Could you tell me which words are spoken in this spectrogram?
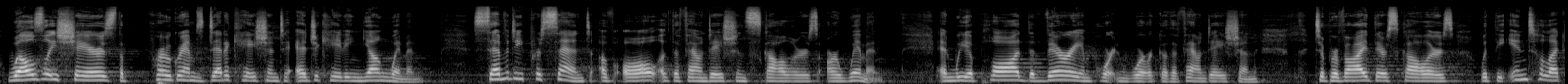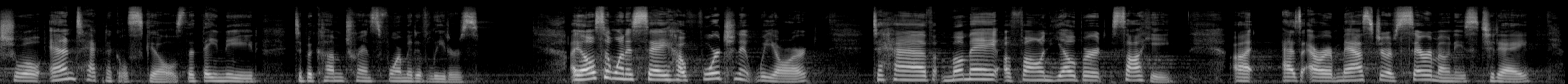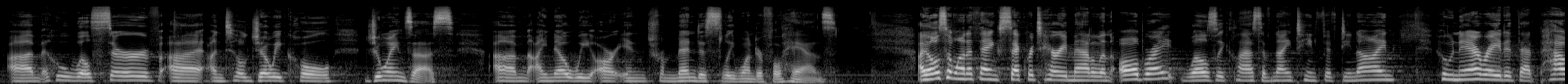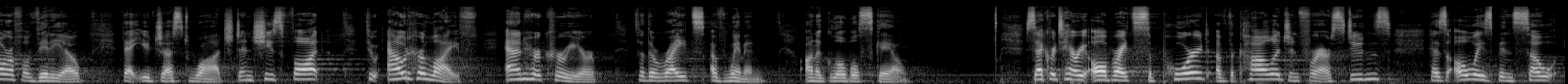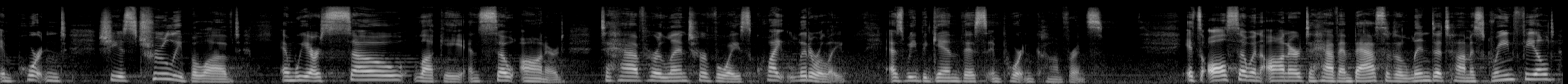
Wellesley shares the program's dedication to educating young women. 70% of all of the foundation's scholars are women, and we applaud the very important work of the Foundation to provide their scholars with the intellectual and technical skills that they need to become transformative leaders. I also want to say how fortunate we are to have Mome Afon Yelbert Sahi uh, as our Master of Ceremonies today, um, who will serve uh, until Joey Cole joins us. Um, I know we are in tremendously wonderful hands. I also want to thank Secretary Madeleine Albright, Wellesley class of 1959, who narrated that powerful video that you just watched. And she's fought throughout her life and her career for the rights of women on a global scale. Secretary Albright's support of the college and for our students has always been so important. She is truly beloved, and we are so lucky and so honored to have her lend her voice, quite literally, as we begin this important conference. It's also an honor to have Ambassador Linda Thomas Greenfield,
